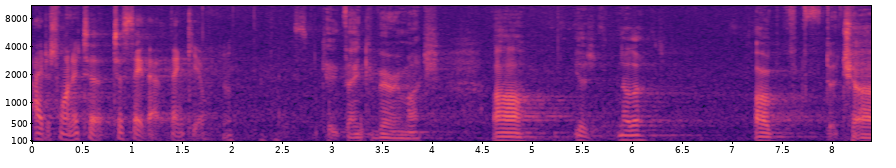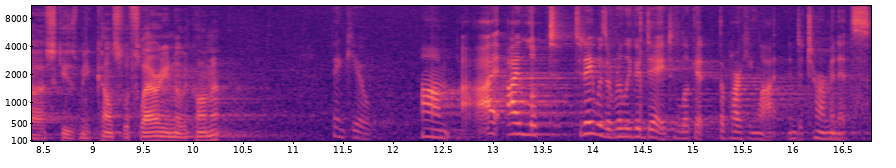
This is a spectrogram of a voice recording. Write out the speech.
I just wanted to, to say that. Thank you. Okay, thank you very much. Uh, Yes, another? Uh, uh, Excuse me, Councilor Flaherty, another comment? Thank you. Um, I, I looked, today was a really good day to look at the parking lot and determine its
